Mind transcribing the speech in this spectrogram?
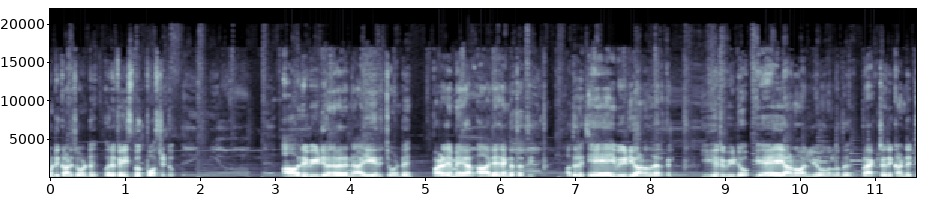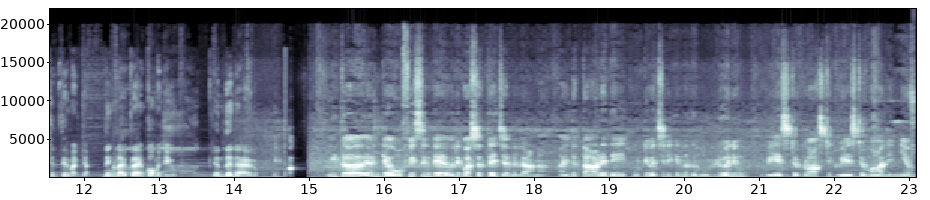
ചൂണ്ടിക്കാണിച്ചുകൊണ്ട് ഒരു ഫേസ്ബുക്ക് പോസ്റ്റ് ഇട്ടു. ആ ഒരു വീഡിയോനെ വരെ ന്യായീകരിച്ചുകൊണ്ട് പഴയ മേയർ ആര്യ രംഗത്തെത്തി. അതൊരു എ ഐ വീഡിയോ ആണെന്ന തരത്തിൽ. ഈ ഒരു വീഡിയോ എ ഐ ആണോ അല്ലയോ എന്നുള്ളത് പ്രാക്ടറി കണ്ടിട്ട് തീരുമാനിക്കാം. നിങ്ങളുടെ അഭിപ്രായം കോമന്റ് ചെയ്യൂ. എന്ത് തന്നെ ആയാലും ഇത് എന്റെ ഓഫീസിന്റെ ഒരു വശത്തെ ജനലാണ് അതിന്റെ താഴെ ഈ കൂട്ടി വെച്ചിരിക്കുന്നത് മുഴുവനും വേസ്റ്റ് പ്ലാസ്റ്റിക് വേസ്റ്റ് മാലിന്യം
